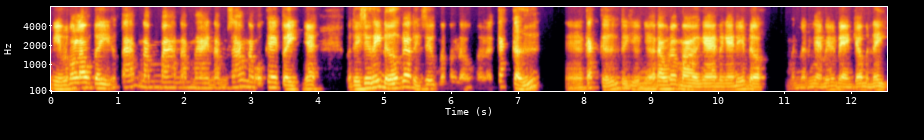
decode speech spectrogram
nhiều là bao lâu, tùy 8 năm 3 năm 2 năm 6 năm, ok, tùy, nha. Mà thì sư thấy được đó thì sư bắt đầu là cắt cử à, cắt cử ví dụ như ở đâu đó mời ngày mình ngày đi được, mình định ngày mới bèn cho mình đi.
